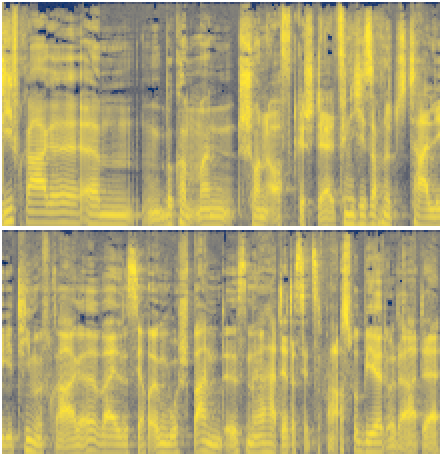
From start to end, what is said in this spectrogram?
Die Frage ähm, bekommt man schon oft gestellt. Finde ich, ist auch eine total legitime Frage, weil das ja auch irgendwo spannend ist. Ne? Hat er das jetzt mal ausprobiert oder hat er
